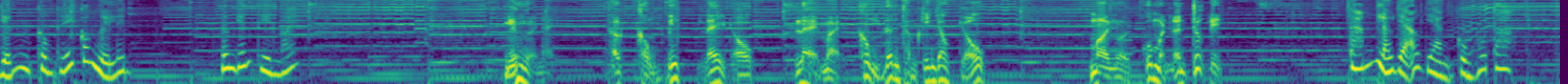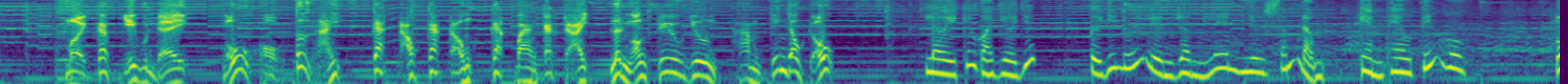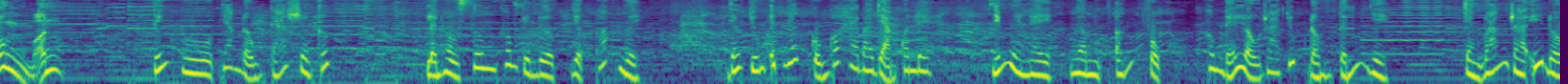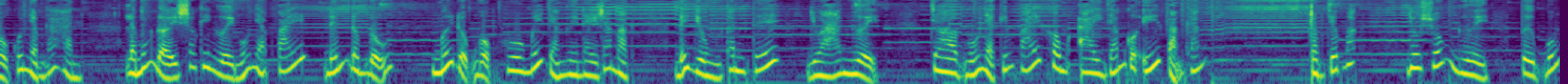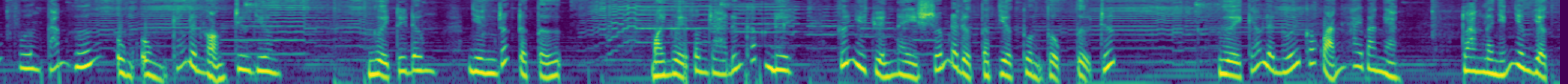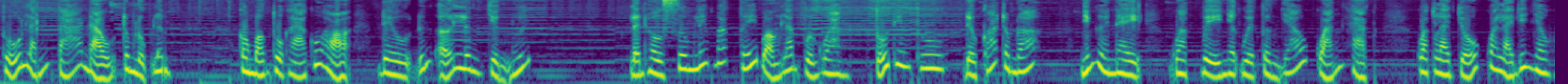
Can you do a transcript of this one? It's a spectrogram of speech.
Vẫn không thấy có người lên. Hướng dẫn thiên nói những người này thật không biết lễ độ lề mề không đến thăm kiến giáo chủ mời người của mình lên trước đi. Tám lão già áo vàng cùng hô to mời các vị huynh đệ ngũ hồ tứ hải các đảo các động các bang các trại lên ngọn triêu dương tham kiến giáo chủ. Lời kêu gọi vừa dứt từ dưới núi liền rần lên như sấm động kèm theo tiếng hô. Tuân mệnh. Tiếng hô vang động cả sơn cốc. Lệnh hồ sung không kìm được giật thoát người. Giáo chúng ít nhất cũng có hai ba dạng quanh đây. Những người này ngầm ấn phục không để lộ ra chút động tĩnh gì. Chàng đoán ra ý đồ của nhậm ngã hành là muốn đợi sau khi người ngũ nhạc phái đến đông đủ, mới đột ngột hô mấy dạng người này ra mặt, để dùng thanh thế dọa người, cho ngũ nhạc kiếm phái không ai dám có ý phản kháng. Trong chớp mắt, vô số người từ bốn phương tám hướng ùng ùng kéo lên ngọn triêu dương. Người tuy đông nhưng rất trật tự. Mọi người phân ra đứng khắp nơi, cứ như chuyện này sớm đã được tập dượt thuần thục từ trước. Người kéo lên núi có khoảng hai ba ngàn toàn là những nhân vật thủ lãnh tả đạo trong lục lâm. Còn bọn thuộc hạ của họ đều đứng ở lưng chừng núi. Lệnh hồ xuân liếc mắt thấy bọn lam phượng hoàng, tổ thiên thu đều có trong đó. Những người này hoặc bị nhật nguyệt tần giáo quản hạt, hoặc là chỗ qua lại với nhau.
